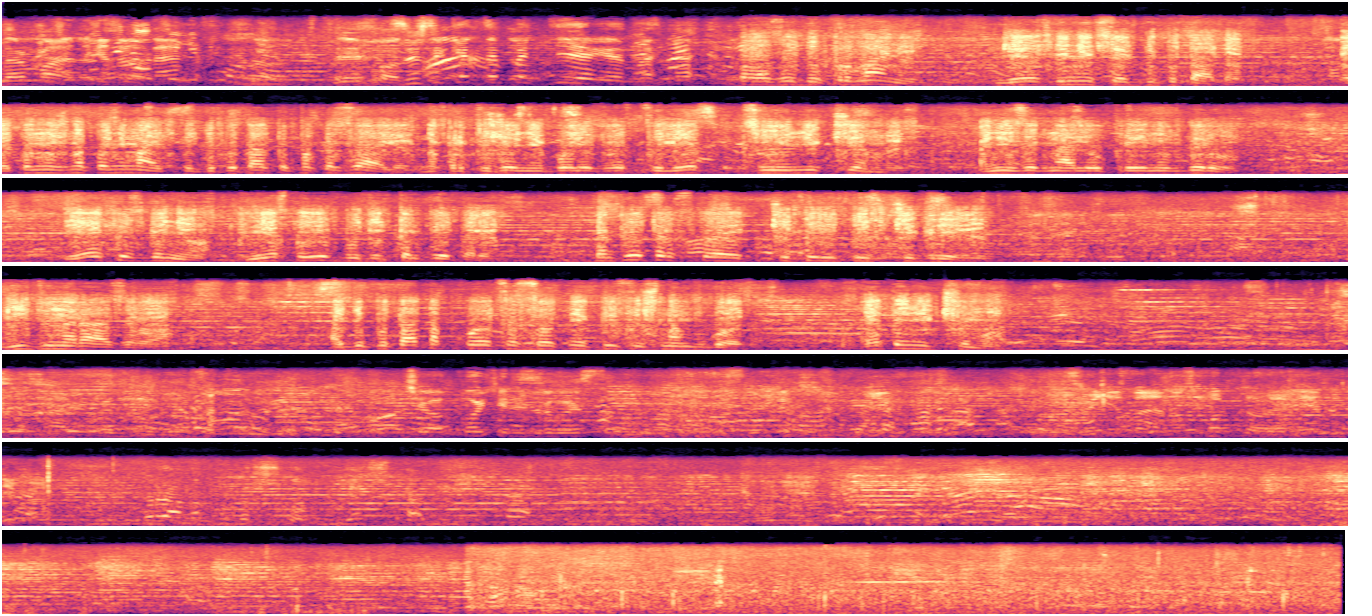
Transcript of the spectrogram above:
Нормально. Телефон. Слушай, как это потеряно. Я зайду в парламент для обвинения всех депутатов. Это нужно понимать, что депутаты показали на протяжении более 20 лет свою никчемность. Они загнали Украину в дыру. Я их изгоню. Вместо их будут компьютеры. Компьютер стоит 4000 гривен. Единоразово. А депутат обходится сотни тысяч нам в год. Это ни к чему. покер с другой стороны. Ну, не знаю, насколько я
